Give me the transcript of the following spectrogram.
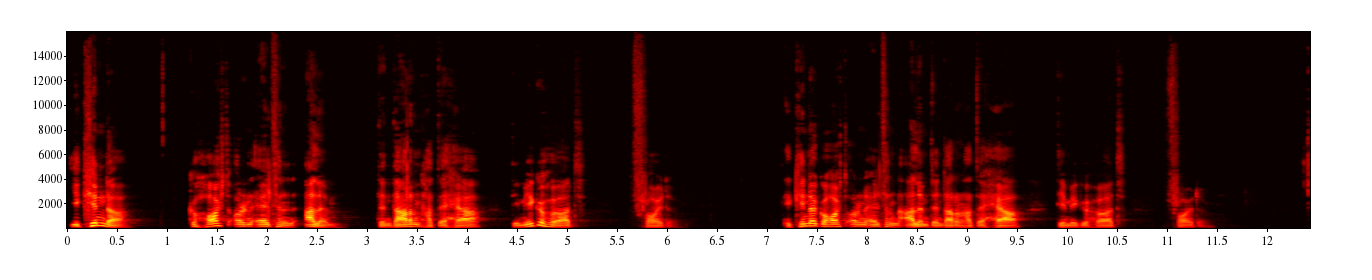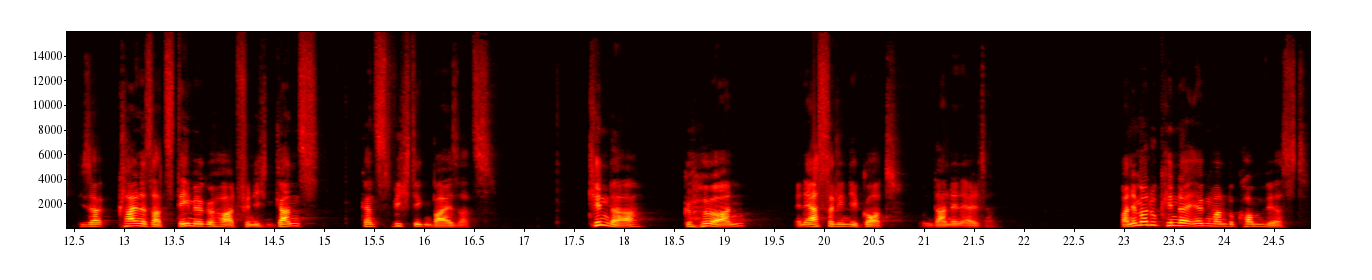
Ihr Kinder, gehorcht euren Eltern in allem, denn daran hat der Herr, dem ihr gehört, Freude. Ihr Kinder, gehorcht euren Eltern in allem, denn daran hat der Herr, dem ihr gehört, Freude. Dieser kleine Satz, dem ihr gehört, finde ich einen ganz, ganz wichtigen Beisatz. Kinder gehören in erster Linie Gott und dann den Eltern. Wann immer du Kinder irgendwann bekommen wirst,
